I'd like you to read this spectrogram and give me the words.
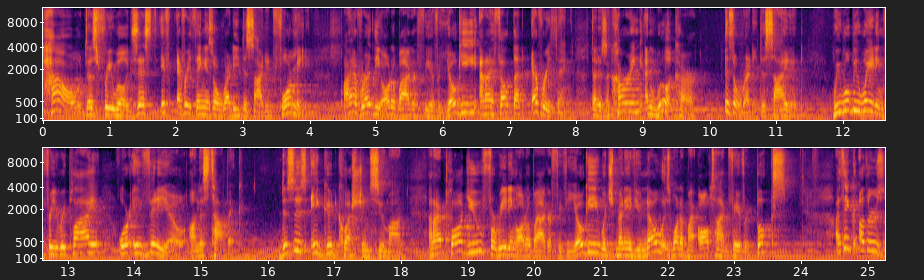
How does free will exist if everything is already decided for me? I have read the autobiography of a yogi and I felt that everything that is occurring and will occur is already decided. We will be waiting for your reply or a video on this topic. This is a good question, Suman, and I applaud you for reading Autobiography of a Yogi, which many of you know is one of my all-time favorite books. I think others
